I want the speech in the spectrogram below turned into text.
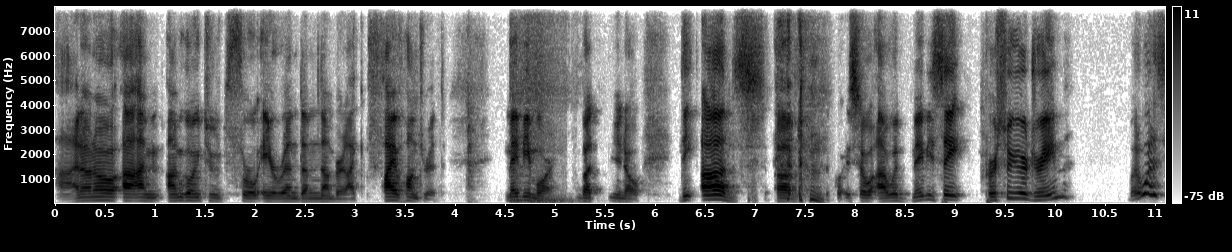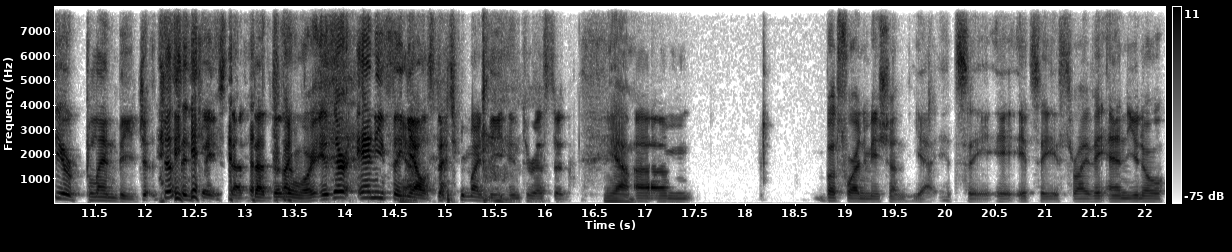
i don't know i'm i'm going to throw a random number like 500 maybe more. But you know, the odds of so I would maybe say pursue your dream. But what is your plan B, just, just in case that that doesn't work? Is there anything yeah. else that you might be interested? Yeah. Um, but for animation, yeah, it's a, it's a thriving and you know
